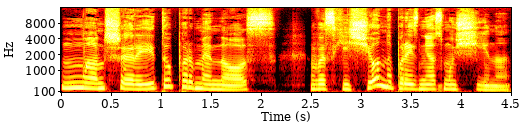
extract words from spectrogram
Моншериту Парменос», — восхищенно произнес мужчина.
